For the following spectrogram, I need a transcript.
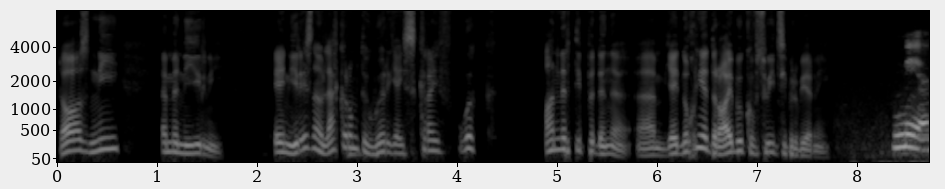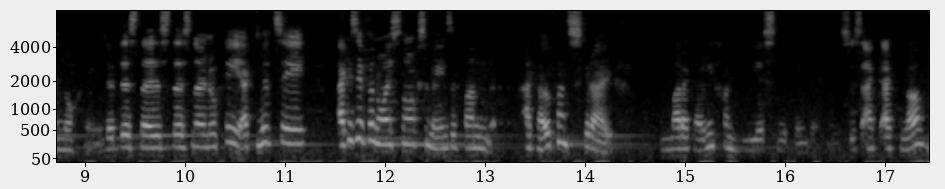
daar's nie 'n manier nie. En hier is nou lekker om te hoor jy skryf ook ander tipe dinge. Ehm um, jy het nog nie 'n draaiboek of so ietsie probeer nie. Nee, nog nie. Dit is dit is, dit is nou nog nie. Ek moet sê ek is een van daai snaakse mense van ek hou van skryf, maar ek hou nie van lees noodwendig nie. Soos ek ek love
